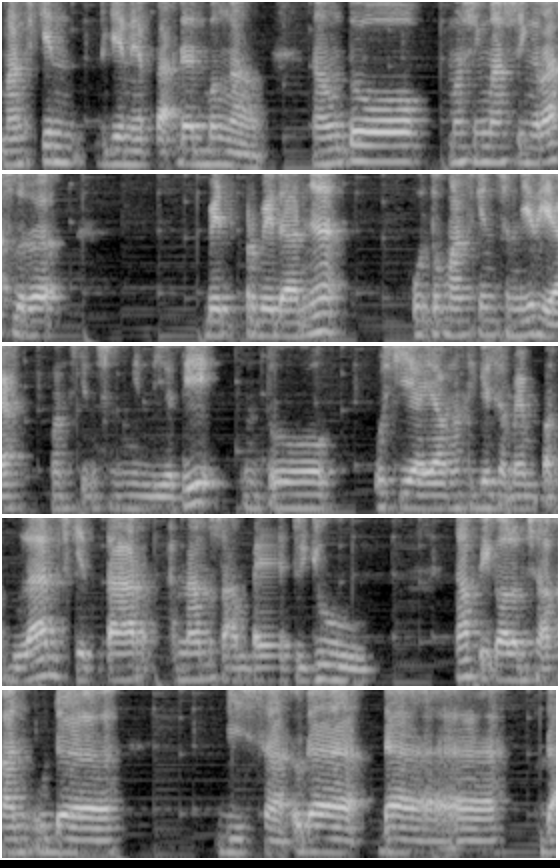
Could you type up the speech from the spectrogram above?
Manskin, Geneta dan Bengal. Nah untuk masing-masing ras ber- bed- perbedaannya untuk manskin sendiri ya, manskin sendiri untuk usia yang 3 sampai 4 bulan sekitar 6 sampai 7. Tapi kalau misalkan udah bisa udah udah udah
